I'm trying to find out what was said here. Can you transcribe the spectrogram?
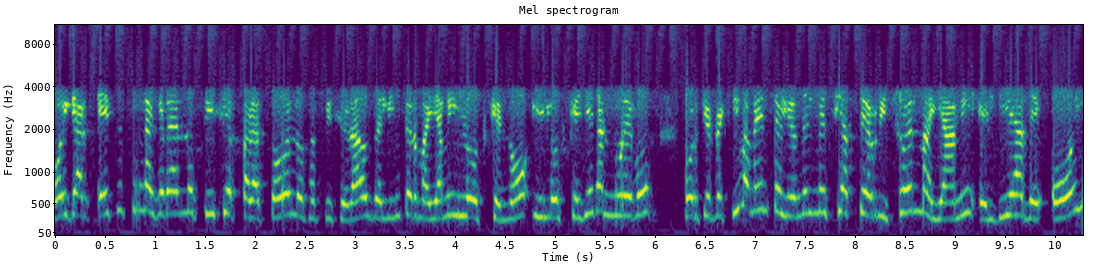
Oigan, esa es una gran noticia para todos los aficionados del Inter Miami y los que no, y los que llegan nuevos, porque efectivamente Lionel Messi aterrizó en Miami el día de hoy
